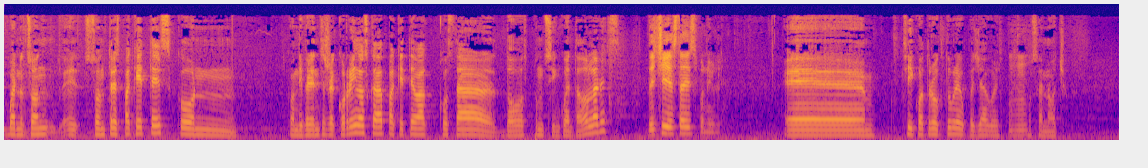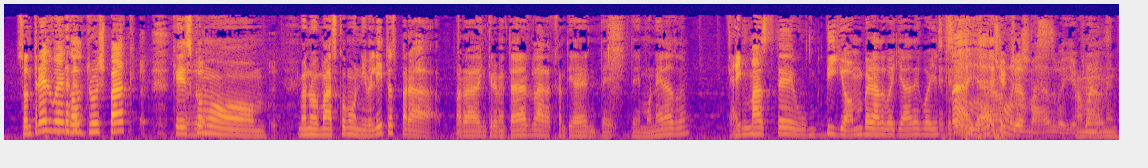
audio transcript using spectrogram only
bueno, son, eh, son tres paquetes con, con diferentes recorridos. Cada paquete va a costar 2.50 dólares. De hecho ya está disponible. Eh, sí, 4 de octubre, pues ya, güey. Ujú. O sea, no 8. Son tres, güey. Gold Rush Pack, que es como, bueno, más como nivelitos para, para incrementar la cantidad de, de- de monedas, güey. Hay más de un billón, ¿verdad, güey? Ya de güeyes que... No, ya, yo creo más, güey. Yo No creo más.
